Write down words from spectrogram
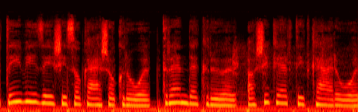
tévézési szokásokról, trendekről, a sikertitkáról,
